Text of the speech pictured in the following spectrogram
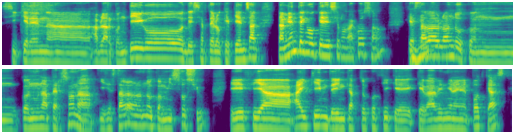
si quieren ah, hablar contigo, decirte lo que piensan. También tengo que decir una cosa, que estaba hablando con, con, una persona y estaba hablando con mi socio y decía, hay Kim de Incapto Coffee que, que, va a venir en el podcast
